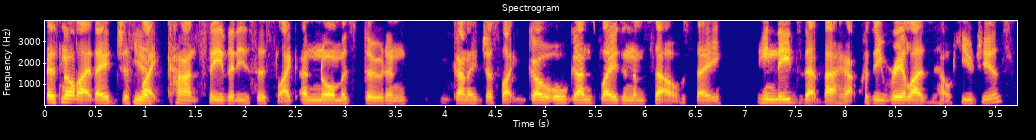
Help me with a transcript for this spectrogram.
It's not like they just Yeah. like can't see that he's this like enormous dude and gonna just like go all guns blazing themselves. They he needs that backup because he realizes how huge he is.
